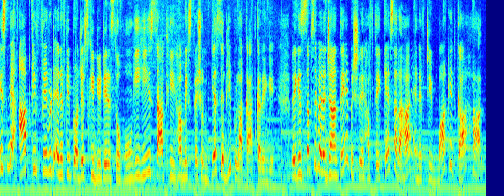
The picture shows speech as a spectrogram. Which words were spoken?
इसमें आपके फेवरेट एनएफटी प्रोजेक्ट्स की डिटेल्स तो होंगी ही, साथ ही हम एक स्पेशल गेस्ट से भी मुलाकात करेंगे। लेकिन सबसे पहले जानते हैं पिछले हफ़्ते कैसा रहा एनएफटी मार्केट का हाल।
